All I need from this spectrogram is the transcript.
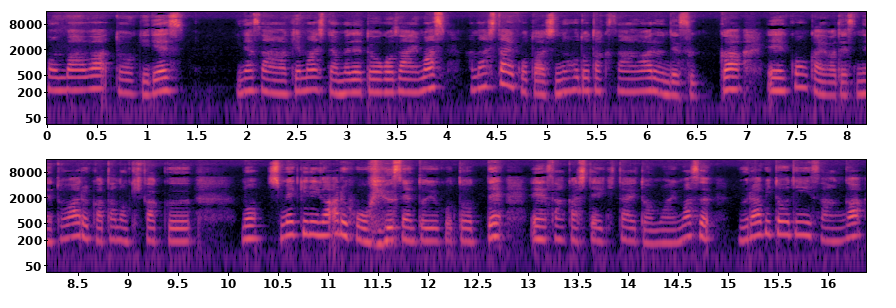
こんばんは、トウキです。皆さん明けましておめでとうございます。話したいことは死ぬほどたくさんあるんですが、えー、今回はですね、とある方の企画の締め切りがある方を優先ということで、えー、参加していきたいと思います。村人 D さんが、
